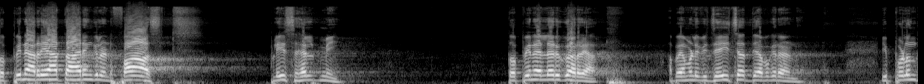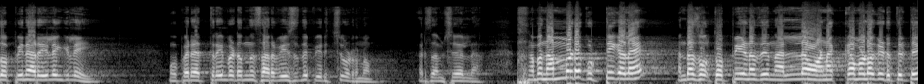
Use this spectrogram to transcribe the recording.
തൊപ്പിനെ അറിയാത്ത ആരെങ്കിലും ഉണ്ട്? ഫാസ്റ്റ് പ്ലീസ് ഹെൽപ്പ് മീ തൊപ്പിനെ എല്ലാവർക്കും അറിയാം. അപ്പോൾ നമ്മൾ വിജയിച്ച അധ്യാപകരാണ്. ഇപ്പോഴും തൊപ്പിനെ അറിയില്ലെങ്കിലേ മൂപ്പര് എത്രയും പെട്ടെന്ന് സർവീസിൽ നിന്ന് പിരിച്ചു വിടണം. ഒരു സംശയമല്ല. അപ്പം നമ്മുടെ കുട്ടികളെ എന്താ തൊപ്പി തൊപ്പിയണത് നല്ല ഉണക്കമുളക് എടുത്തിട്ട്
